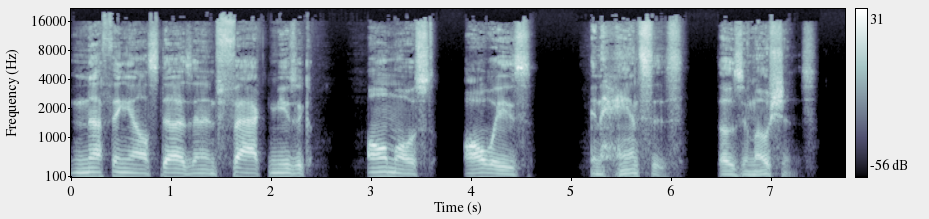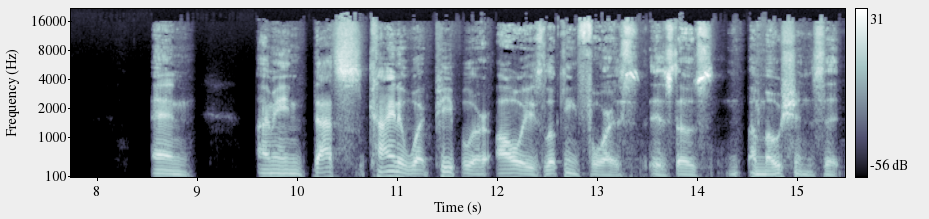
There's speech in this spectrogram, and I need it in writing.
nothing else does, and in fact, music almost always enhances those emotions. And I mean, that's kind of what people are always looking for is is those emotions that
